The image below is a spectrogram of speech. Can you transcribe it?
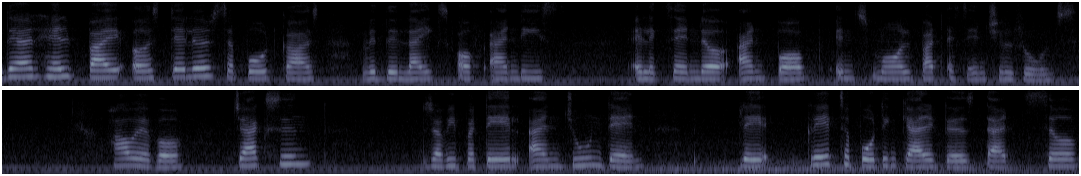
They are helped by a stellar support cast with the likes of Andy Alexander and Bob in small but essential roles. However, Jackson, Ravi Patel, and June Den play great supporting characters that serve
